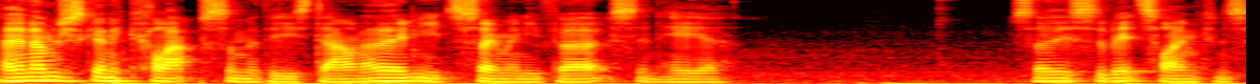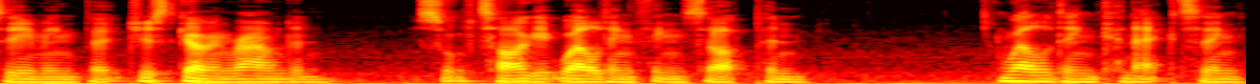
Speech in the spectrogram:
And I'm just going to collapse some of these down. I don't need so many verts in here. So this is a bit time consuming, but just going around and sort of target welding things up and welding, connecting,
